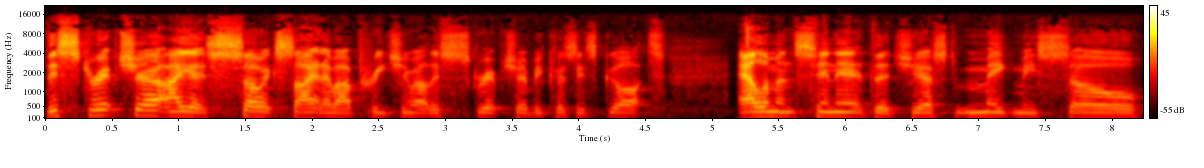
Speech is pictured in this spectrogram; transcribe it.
this scripture, I get so excited about preaching about this scripture because it's got elements in it that just make me so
